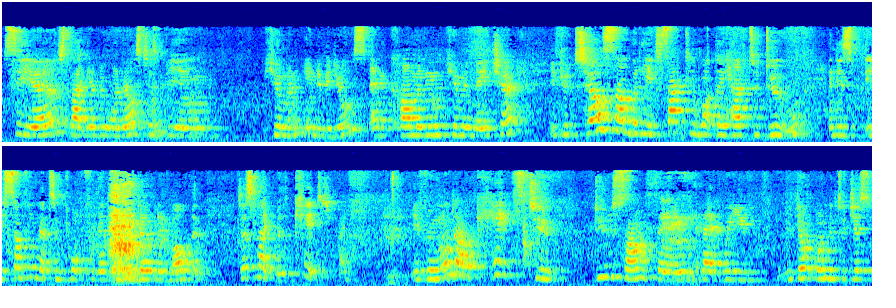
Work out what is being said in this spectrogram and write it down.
CEOs, like everyone else, just being human individuals and common human nature if you tell somebody exactly what they have to do, and it's, it's something that's important for them, you don't involve them. Just like with kids, right? If we want our kids to do something that we we don't want them to just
